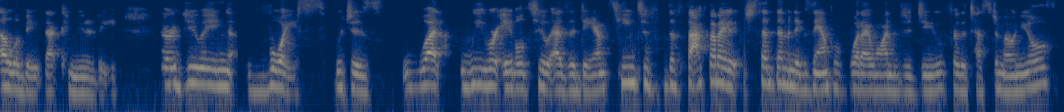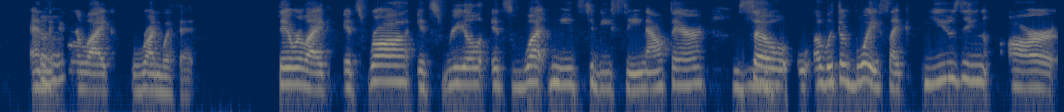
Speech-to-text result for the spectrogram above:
elevate that community they're doing voice which is what we were able to as a dance team to the fact that i sent them an example of what i wanted to do for the testimonials and uh-huh. they were like run with it they were like it's raw it's real it's what needs to be seen out there mm-hmm. so uh, with their voice like using our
